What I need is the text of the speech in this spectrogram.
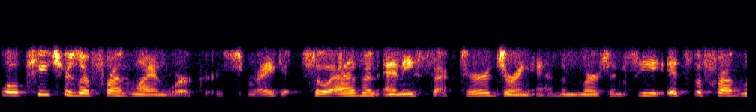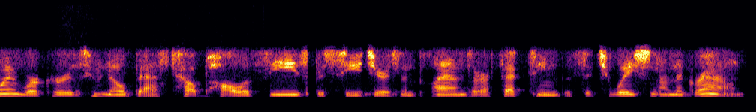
Well, teachers are frontline workers, right? So, as in any sector during an emergency, it's the frontline workers who know best how policies, procedures, and plans are affecting the situation on the ground.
